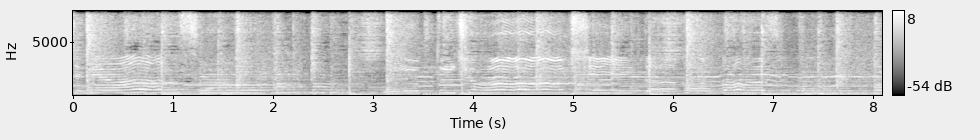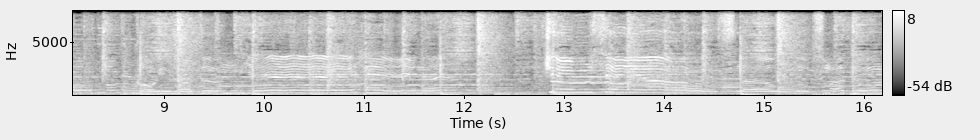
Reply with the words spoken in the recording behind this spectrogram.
Seni asla Unuttum çok şey daha fazla Koymadım yerine Kimseyi asla unutmadım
